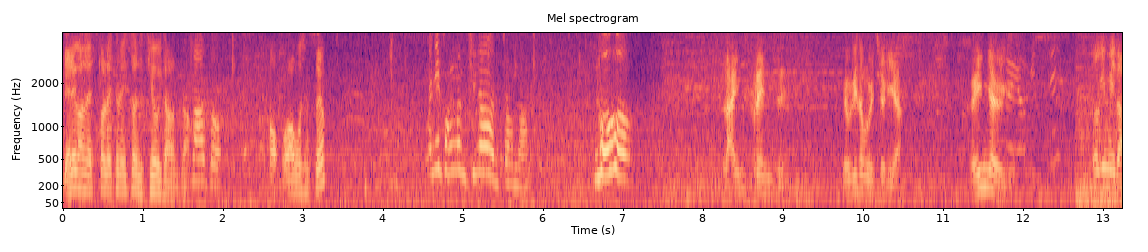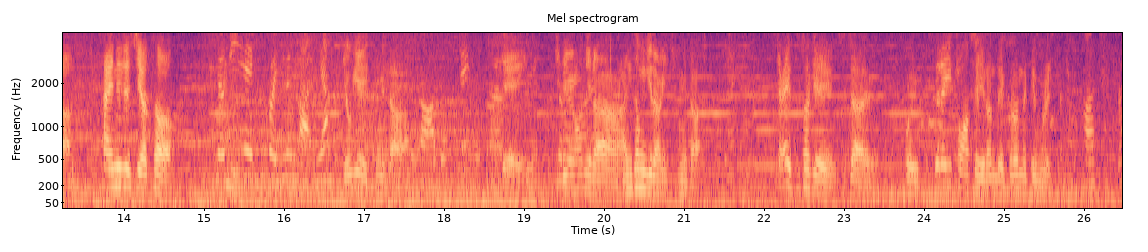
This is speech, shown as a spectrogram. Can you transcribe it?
내려가는 에스컬레이터는 있었는지 기억이 잘 안 나. 나도 어 와보셨어요? 아니 방금 지나왔잖아 뭐 라인 프렌즈. 여기서 볼 줄이야. 왜 있냐 여기? 여기입니다. 차이니즈 시어터. 여기에 그거 있는 거 아니야? 여기에 있습니다. 그 아저씨? 네, 이대현이랑 안성기랑 있습니다. 제일 구석에 진짜 거의 쓰레기통 앞에 이런데 그런 느낌으로 있어요. 아 진짜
